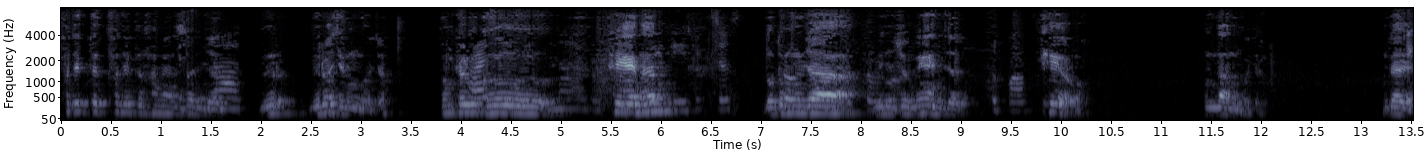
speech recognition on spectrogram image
터질 듯 터질 듯 하면서 이제 not 늘, 늘어 지는 거죠. 그럼 결국 그 피해는 노동자 민중의 이제 피해로 온다는 거죠. 근데.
